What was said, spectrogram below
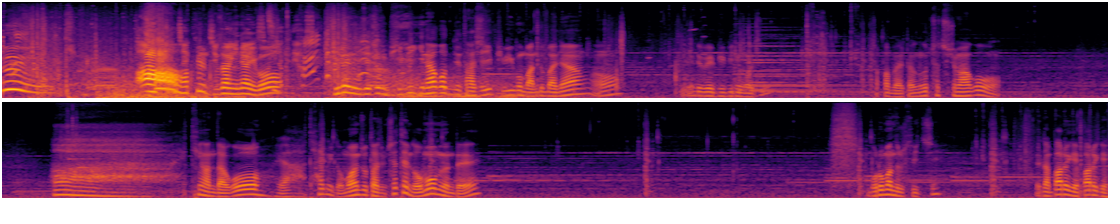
으 아! 하필 부상이냐 이거? 딜은 이제 좀 비비긴 하거든요 다시. 비비고 만두 마냥. 어? 근데 왜 비비는 거지? 잠깐만 일단 응급처치 좀 하고 아 해킹한다고? 야 타이밍 너무 안 좋다. 지금 채템 너무 없는데. 뭐로 만들 수 있지? 일단 빠르게 빠르게.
